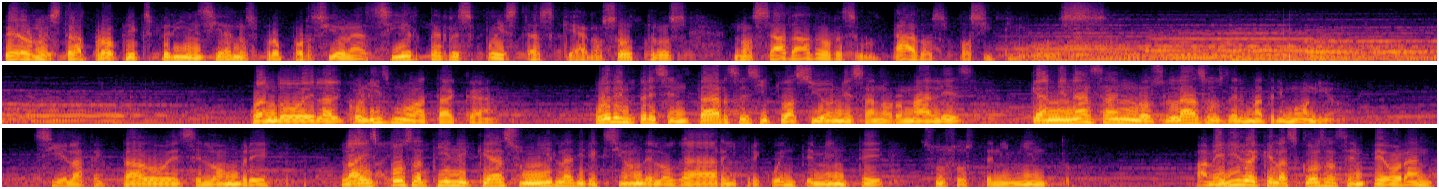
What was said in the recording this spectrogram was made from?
pero nuestra propia experiencia nos proporciona ciertas respuestas que a nosotros nos ha dado resultados positivos. Cuando el alcoholismo ataca, pueden presentarse situaciones anormales que amenazan los lazos del matrimonio. Si el afectado es el hombre, la esposa tiene que asumir la dirección del hogar y frecuentemente su sostenimiento. A medida que las cosas empeoran,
